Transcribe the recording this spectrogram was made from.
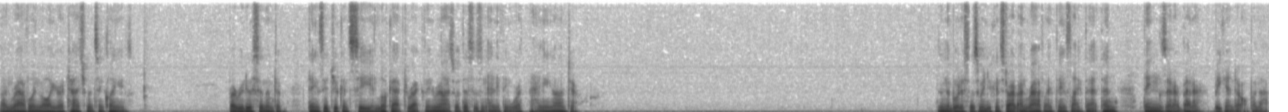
unraveling all your attachments and clingings, by reducing them to things that you can see and look at directly and realize, well, this isn't anything worth hanging on to. And the Buddha says when you can start unraveling things like that, then things that are better begin to open up.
